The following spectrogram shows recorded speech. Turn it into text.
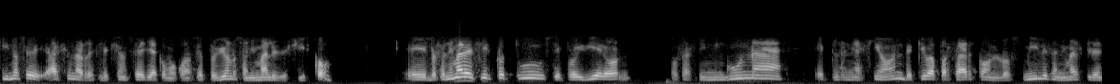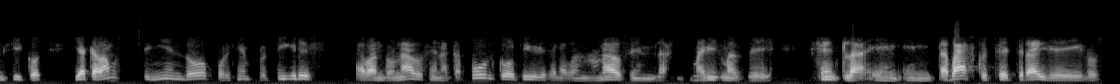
si no se hace una reflexión seria, como cuando se prohibieron los animales de circo, eh, los animales de circo tú se prohibieron, o sea, sin ninguna eh, planeación de qué iba a pasar con los miles de animales que eran en circo, y acabamos teniendo, por ejemplo, tigres abandonados en Acapulco, tigres abandonados en las marismas de Centla, en, Tabasco, etcétera, y de los,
